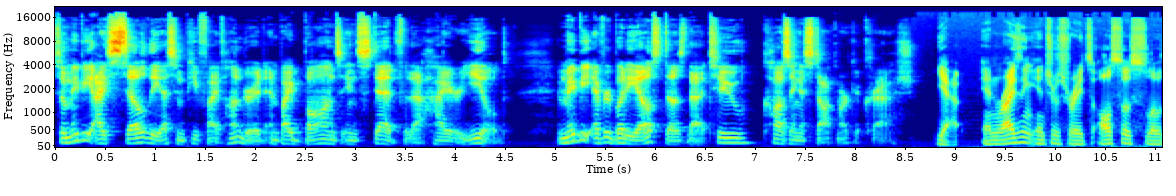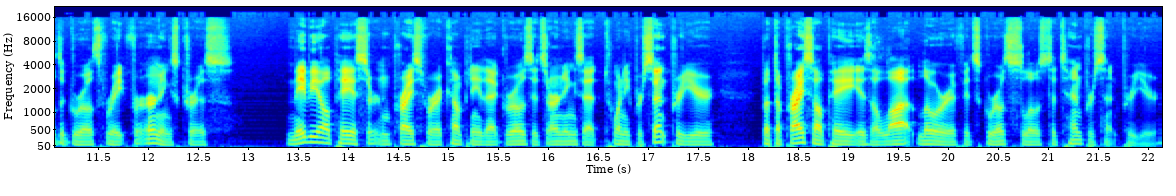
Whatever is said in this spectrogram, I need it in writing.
So maybe I sell the S&P 500 and buy bonds instead for that higher yield. And maybe everybody else does that too, causing a stock market crash. Yeah, and rising interest rates also slow the growth rate for earnings, Chris. Maybe I'll pay a certain price for a company that grows its earnings at 20% per year, but the price I'll pay is a lot lower if its growth slows to 10% per year.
